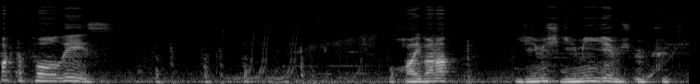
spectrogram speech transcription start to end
Fuck the police. Bu hayvanat yemiş gemiyi yemiş öküz.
